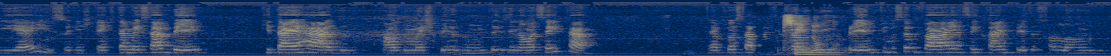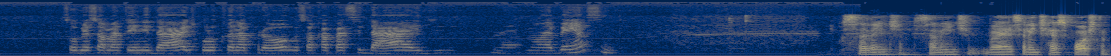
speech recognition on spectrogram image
E é isso, a gente tem que também saber que está errado algumas perguntas e não aceitar. É porque você está precisando de um emprego que você vai aceitar a empresa falando sobre a sua maternidade, colocando à prova a sua capacidade. Né? Não é bem assim. Excelente, excelente, é, excelente resposta.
